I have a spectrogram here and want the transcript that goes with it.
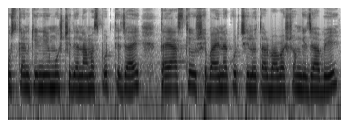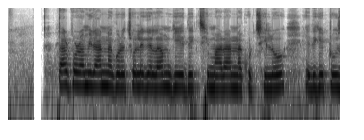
মুস্কানকে নিয়ে মসজিদে নামাজ পড়তে যায়, তাই আজকেও সে বায়না করছিল তার বাবার সঙ্গে যাবে। তারপর আমি রান্না করে চলে গেলাম, গিয়ে দেখছি মা রান্না করছিল। এদিকে টুস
